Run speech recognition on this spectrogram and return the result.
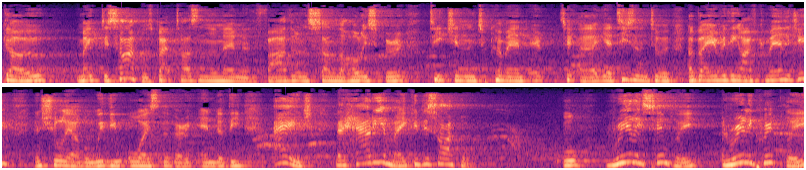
go make disciples, baptizing them in the name of the Father and the Son and the Holy Spirit, teaching them to command, uh, yeah, teaching them to obey everything I've commanded you, and surely I will be with you always to the very end of the age. Now, how do you make a disciple? Well, really simply and really quickly,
